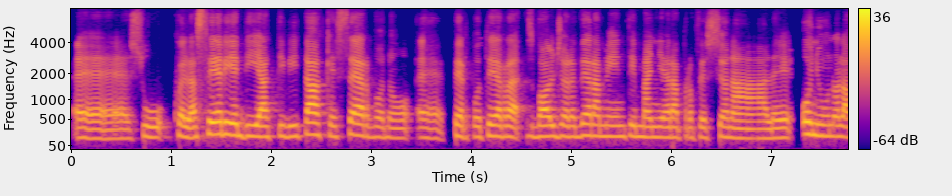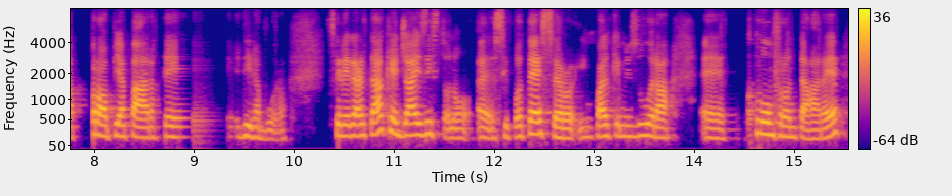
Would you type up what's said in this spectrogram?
eh, su quella serie di attività che servono eh, per poter svolgere veramente in maniera professionale, ognuno la propria parte di lavoro. Se le realtà che già esistono eh, si potessero in qualche misura eh, confrontare,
